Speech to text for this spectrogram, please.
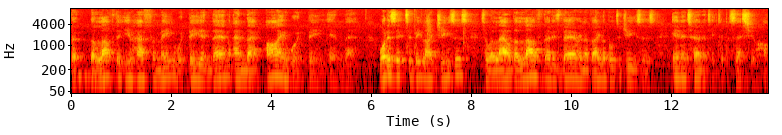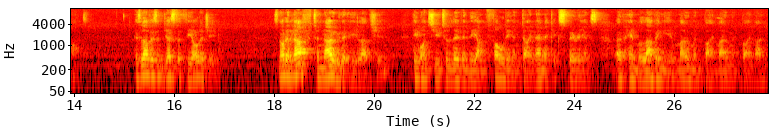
That the love that you have for me would be in them and that I would be in them. What is it to be like Jesus? to allow the love that is there and available to Jesus in eternity to possess your heart. His love isn't just a theology. It's not enough to know that he loves you. He wants you to live in the unfolding and dynamic experience of him loving you moment by moment by moment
